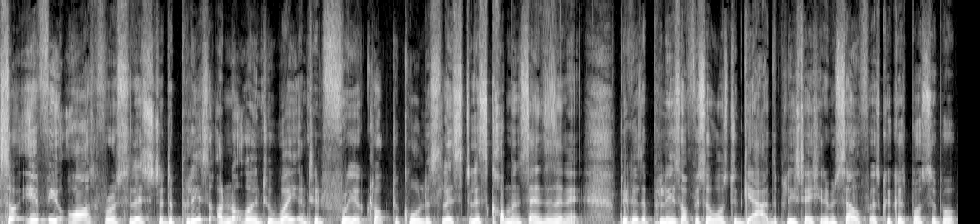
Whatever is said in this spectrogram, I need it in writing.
So if you ask for a solicitor, the police are not going to wait until three o'clock to call the solicitor. It's common sense, isn't it? Because the police officer wants to get out of the police station himself as quick as possible.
